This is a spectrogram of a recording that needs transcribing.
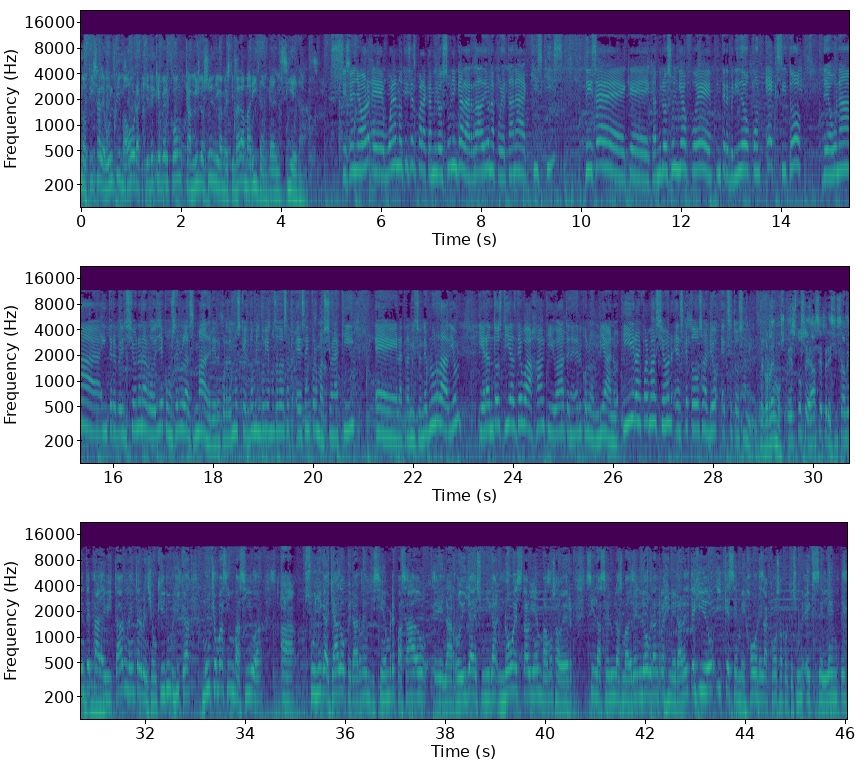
Noticia de última hora que tiene que ver con Camilo Zúñiga, mi estimada Marina Granciera. Sí, señor. Eh, buenas noticias para Camilo Zúñiga, la radio napoletana Kiss Kiss. Dice que Camilo Zúñiga fue intervenido con éxito de una intervención en la rodilla con células madre. Recordemos que el domingo habíamos dado esa, información aquí eh, en la transmisión de Blue Radio y eran dos días de baja que iba a tener el colombiano. Y la información es que todo salió exitosamente. Recordemos, esto se hace precisamente para evitar una intervención quirúrgica mucho más invasiva. A Zúñiga ya lo operaron en diciembre pasado. Eh, la rodilla de Zúñiga no está bien. Vamos a ver si las células madre logran regenerar el tejido y que se mejore la cosa porque es un excelente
